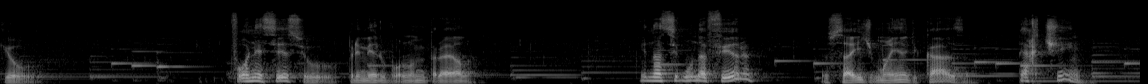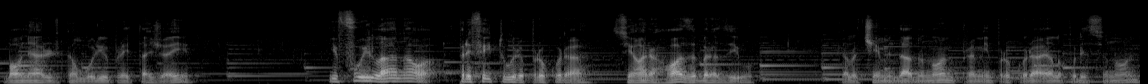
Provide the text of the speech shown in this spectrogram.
que eu fornecesse o primeiro volume para ela. E na segunda-feira, eu saí de manhã de casa, pertinho, Balneário de Camboriú para Itajaí, e fui lá na prefeitura procurar a senhora Rosa Brasil, que ela tinha me dado o nome para mim procurar ela por esse nome.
